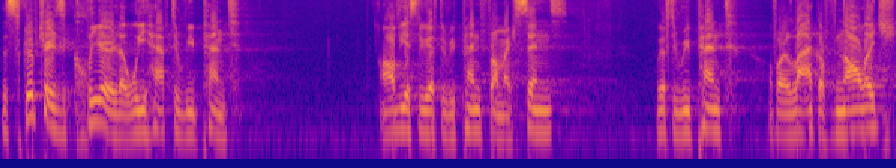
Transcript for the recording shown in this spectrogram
The scripture is clear that we have to repent. Obviously, we have to repent from our sins. We have to repent of our lack of knowledge,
